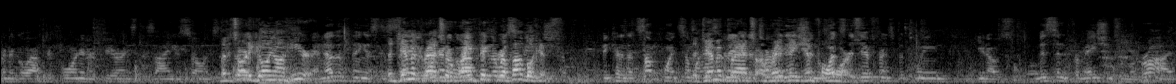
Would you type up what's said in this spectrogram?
Going to go after foreign interference designed to sow instability. But it's already going on here. Another thing is The Democrats are gonna go after raping the Republicans. Because at some point, someone The has to make a Democrats are raping determination. What's the difference between, you know, misinformation from abroad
